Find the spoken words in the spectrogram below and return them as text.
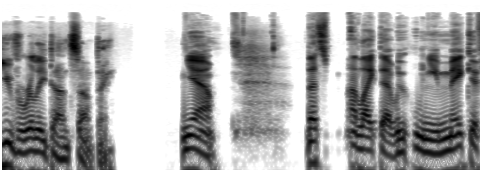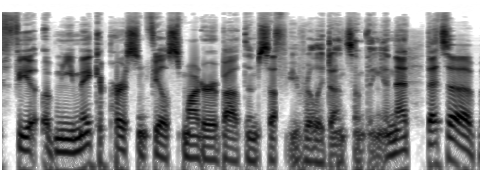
you've really done something. Yeah. That's I like that. When you make a feel when you make a person feel smarter about themselves, you've really done something. And that that's a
